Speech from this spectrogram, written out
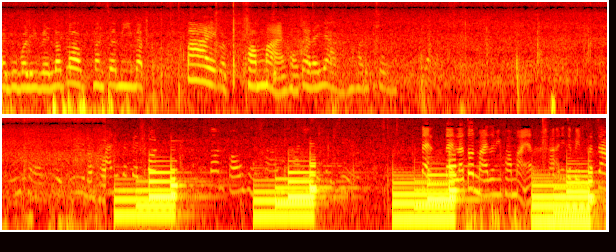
ไปดูบริเวณรอบๆ มันจะมีแบบป้ายแบบความหมายของแต่ละอย่างนะคะทุกคนนี่นะคะต้นเขาหูแต่แต่ละต้นไม้จะมีความหมายอะไรคะอันนี้จะเป็นพระเจ้า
